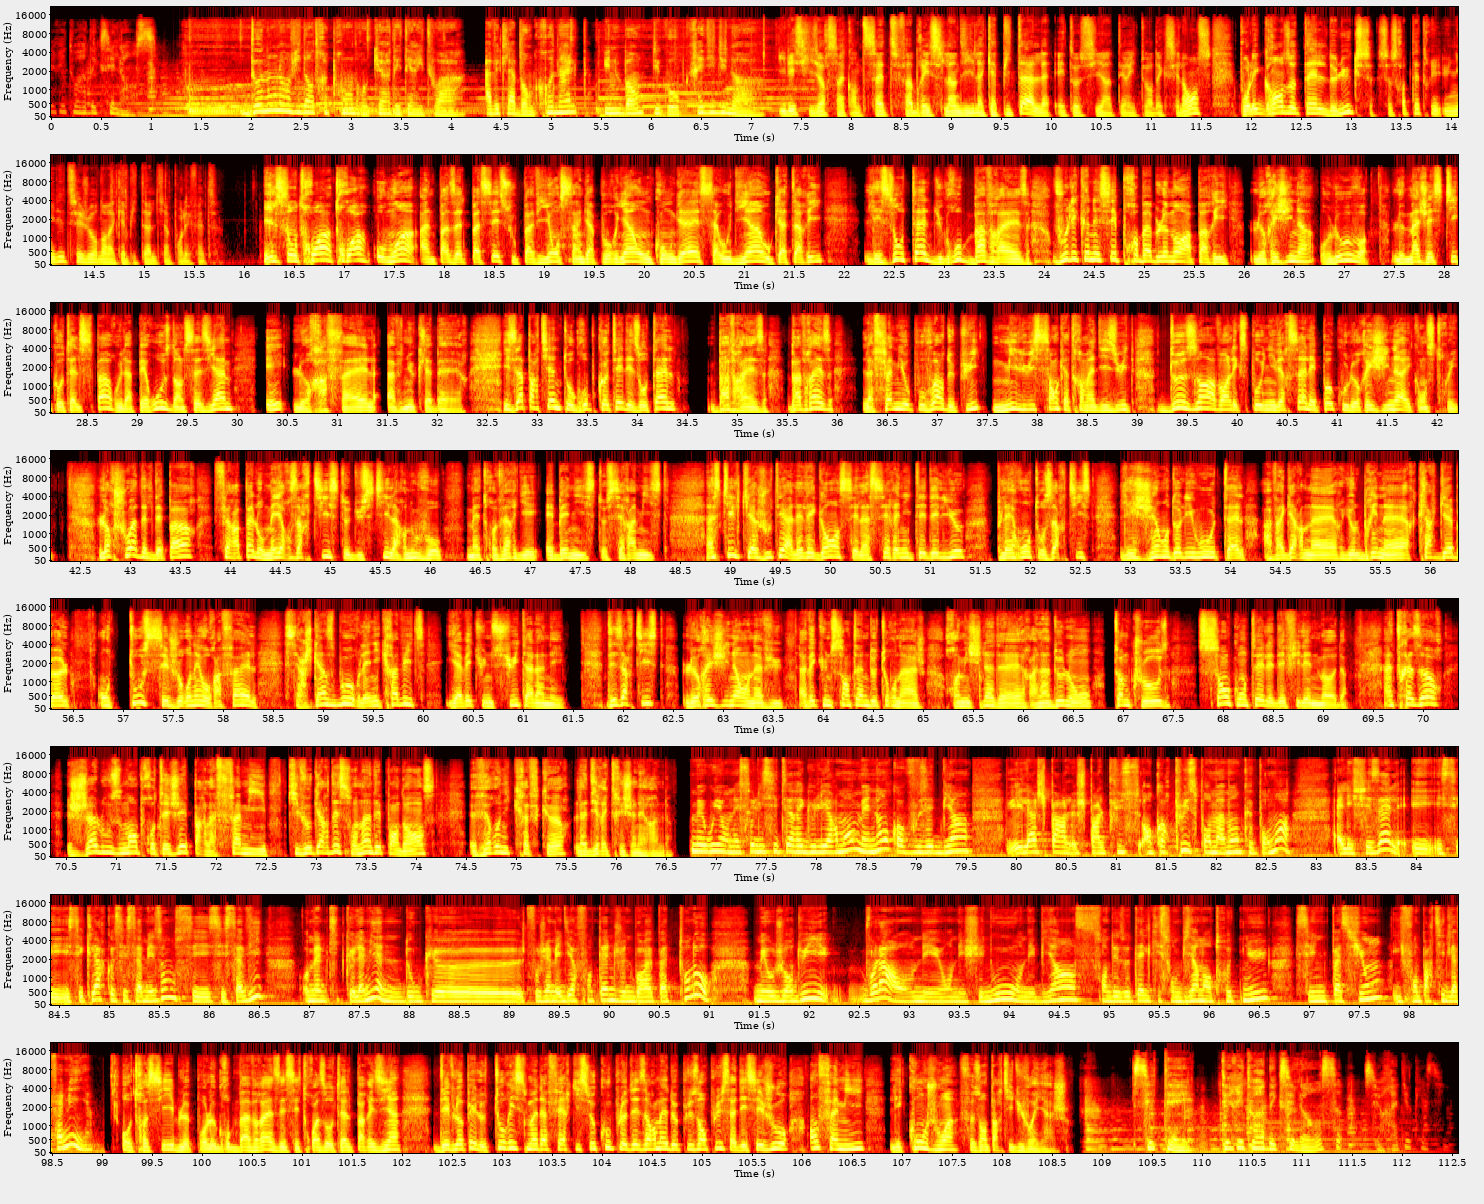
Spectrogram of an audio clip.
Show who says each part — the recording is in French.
Speaker 1: Territoire d'excellence.
Speaker 2: Donnons l'envie d'entreprendre au cœur des territoires avec la Banque Rhône-Alpes, une banque du groupe Crédit du Nord.
Speaker 3: Il est 6h57, Fabrice Lundi. La capitale est aussi un territoire d'excellence. Pour les grands hôtels de luxe, ce sera peut-être une idée de séjour dans la capitale, tiens, pour les fêtes.
Speaker 4: Ils sont trois, trois au moins, à ne pas être passés sous pavillon singapourien, hongkongais, saoudien ou qatari. Les hôtels du groupe Bavrez. Vous les connaissez probablement à Paris. Le Regina au Louvre, le Majestic Hotel Spa rue La Pérouse dans le 16e et le Raphaël avenue Kléber. Ils appartiennent au groupe côté des hôtels Bavrez. Bavrez, la famille au pouvoir depuis 1898, deux ans avant l'Expo universelle, époque où le Regina est construit. Leur choix dès le départ, faire appel aux meilleurs artistes du style Art Nouveau, maître verrier, ébéniste, céramiste. Un style qui, ajouté à l'élégance et la sérénité des lieux, plairont aux artistes. Les géants d'Hollywood tels Ava Gardner, Yul Brynner, Clark Gable ont tous séjourné au Raphaël. Serge Gainsbourg, Lenny Kravitz, y avait une suite à l'année. Des artistes, le Regina en a vu, avec une centaine de tournages. Romy Schneider, Alain Delon, Tom Cruise, sans compter les défilés de mode. Un trésor jalousement protégé par la famille qui veut garder son indépendance. Véronique Crèvecoeur, la directrice générale.
Speaker 5: Mais oui, on est sollicité régulièrement, mais non, quand vous êtes bien, et là je parle, je parle plus, encore plus pour maman que pour moi. Elle est chez elle, et, c'est clair que c'est sa maison, c'est sa vie, au même titre que la mienne. Donc, euh, faut jamais dire Fontaine, je ne boirai pas de ton eau. Mais aujourd'hui, voilà, on est, on est chez nous, on est bien. Ce sont des hôtels qui sont bien entretenus. C'est une passion. Ils font partie de la famille.
Speaker 4: Autre cible pour le groupe Bavrez et ses trois hôtels parisiens, développer le tourisme d'affaires qui se couple désormais de plus en plus à des séjours en famille, les conjoints faisant partie du voyage.
Speaker 1: C'était Territoire d'excellence sur Radio Classique.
